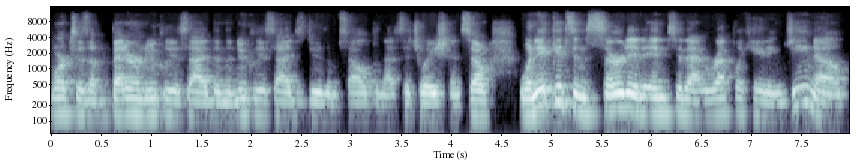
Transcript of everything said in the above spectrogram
works as a better nucleoside than the nucleosides do themselves in that situation. So when it gets inserted into that replicating genome,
